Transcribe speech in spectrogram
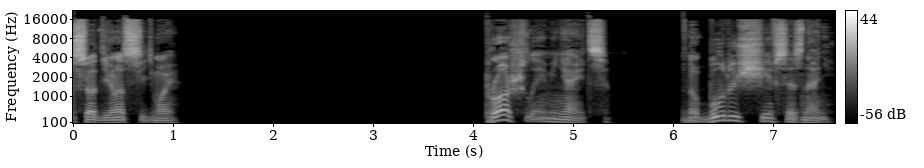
697. Прошлое меняется, но будущее в сознании.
